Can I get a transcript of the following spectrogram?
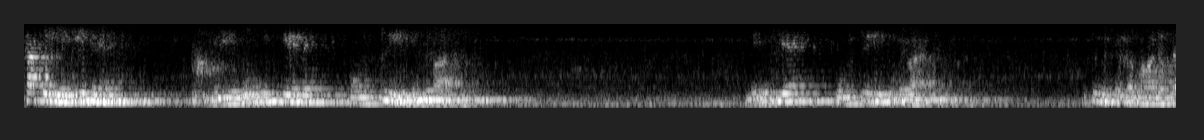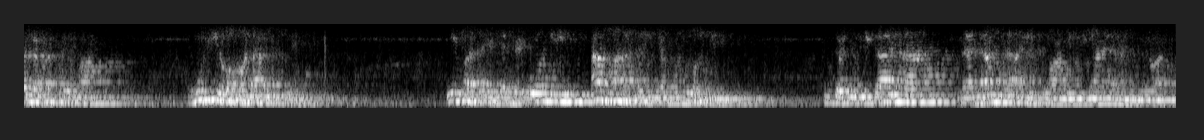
Haki nyingine ni mke kumtii mume wake ni mke kumtii mume wake. Mtume sallallahu alaihi wasallam asema mwisho wa mwanamke ima ataingia peponi ama ataingia motoni utajulikana na namna alivyoamiliana na mume wake.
